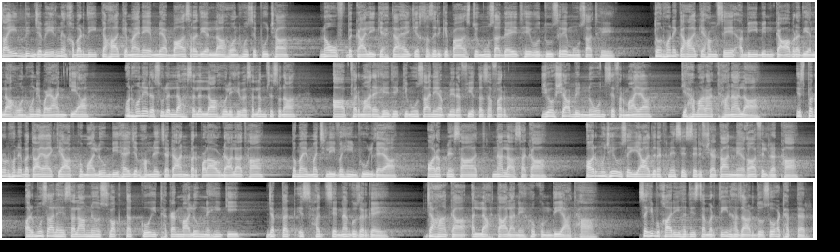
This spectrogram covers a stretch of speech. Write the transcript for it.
سعید بن جبیر نے خبر دی، کہا کہ میں نے ابن عباس رضی اللہ عنہ سے پوچھا، نوف بکالی کہتا ہے کہ خضر کے پاس جو موسا گئے تھے وہ دوسرے موسا تھے۔ تو انہوں نے کہا کہ ہم سے ابی بن کعب رضی اللہ عنہ نے بیان کیا۔ انہوں نے رسول اللہ صلی اللہ علیہ وسلم سے سنا، آپ فرما رہے تھے کہ موسا نے اپنے رفیق سفر یوشا بن نون سے فرمایا کہ ہمارا کھانا لا۔ اس پر انہوں نے بتایا کہ آپ کو معلوم بھی ہے جب ہم نے چٹان پر پڑاؤ ڈالا تھا۔ تو میں مچھلی وہیں بھول گیا اور اپنے ساتھ نہ لا سکا اور مجھے اسے یاد رکھنے سے صرف شیطان نے غافل رکھا اور موسیٰ علیہ السلام نے اس وقت تک کوئی تھکن معلوم نہیں کی جب تک اس حد سے نہ گزر گئے جہاں کا اللہ تعالیٰ نے حکم دیا تھا۔ صحیح بخاری حدیث نمبر تین ہزار دو سو اٹھتر۔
